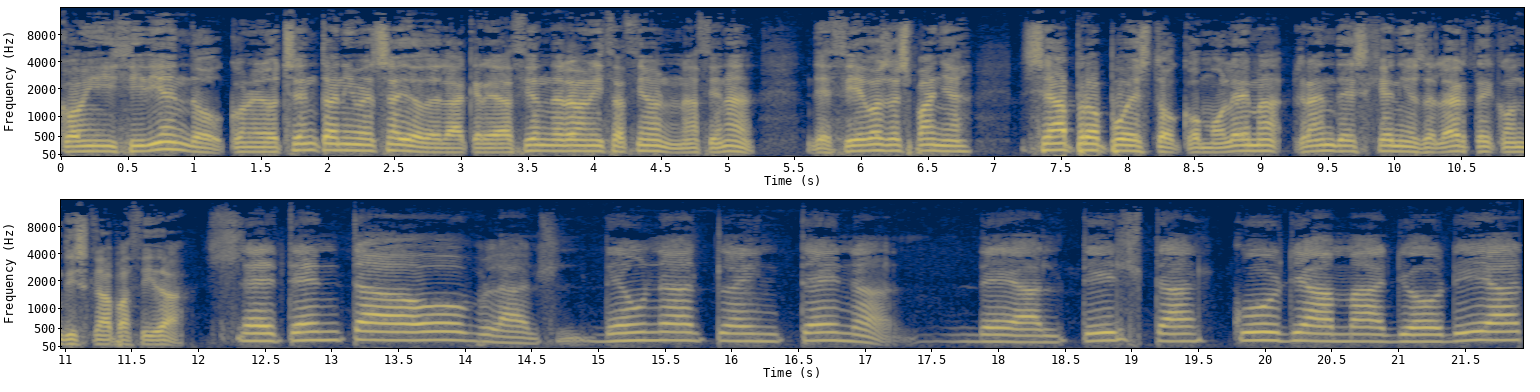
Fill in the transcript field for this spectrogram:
Coincidiendo con el 80 aniversario de la creación de la Organización Nacional de Ciegos de España, se ha propuesto como lema Grandes Genios del Arte con Discapacidad. 70 obras de una treintena de artistas cuya mayoría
